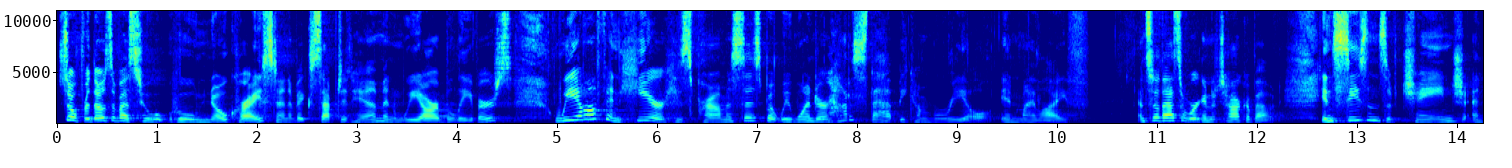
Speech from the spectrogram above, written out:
So, for those of us who, who know Christ and have accepted Him and we are believers, we often hear His promises, but we wonder how does that become real in my life? And so that's what we're going to talk about. In seasons of change and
